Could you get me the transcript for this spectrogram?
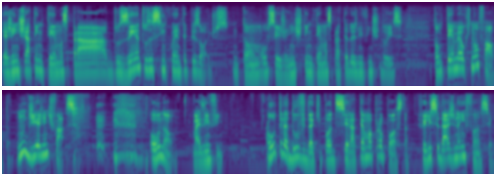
E a gente já tem temas para 250 episódios. Então, ou seja, a gente tem temas para até 2022. Então, tema é o que não falta. Um dia a gente faz. ou não, mas enfim. Outra dúvida que pode ser até uma proposta: felicidade na infância.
